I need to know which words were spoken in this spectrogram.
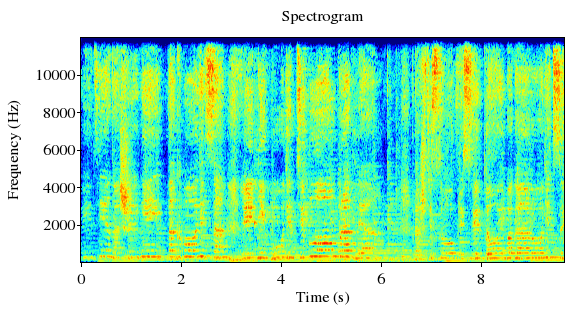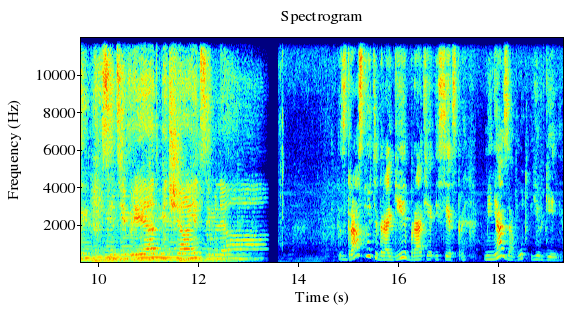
суете наших дней так водится, Летний будет теплом продлять. Рождество Пресвятой Богородицы В сентябре отмечает земля. Здравствуйте, дорогие братья и сестры! Меня зовут Евгения.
